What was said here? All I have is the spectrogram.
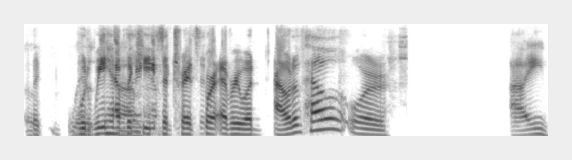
well, would we have the um, keys and transport everyone out of hell, or I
